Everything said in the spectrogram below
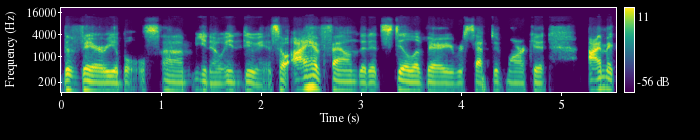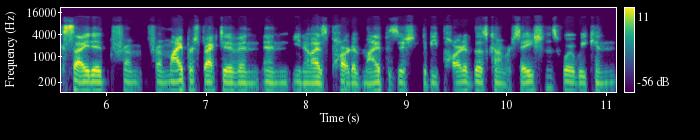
the variables, um, you know, in doing it? So I have found that it's still a very receptive market. I'm excited from from my perspective, and and you know, as part of my position, to be part of those conversations where we can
